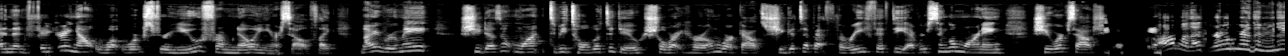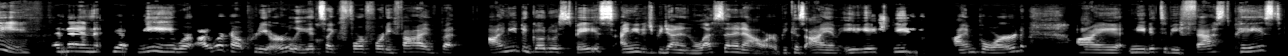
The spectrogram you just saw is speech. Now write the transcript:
and then figuring out what works for you from knowing yourself like my roommate she doesn't want to be told what to do she'll write her own workouts she gets up at 3.50 every single morning she works out she Oh, that's earlier than me. and then you have me where I work out pretty early. It's like 445, but I need to go to a space. I need it to be done in less than an hour because I am ADHD. I'm bored. I need it to be fast paced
